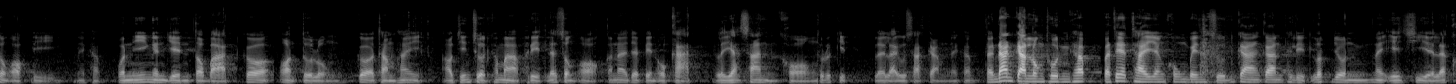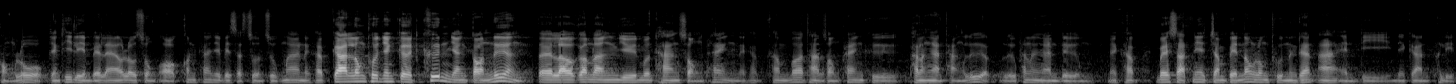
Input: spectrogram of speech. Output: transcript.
ส่งออกดี นะครับวันนี้เงินเยนต่อบาทก็อ่อนตัวลง ก็ทำให้เอาชิ้นส่วนเข้ามาผลิตและส่งออกก็น่าจะเป็นโอกาสระยะสั้นของธุรกิจ หลาย ๆ อุตสาหกรรมนะครับทางด้านการลงทุนครับ ประเทศไทยยังคงเป็นศูนย์กลางการผลิตรถยนต์ในเอเชียและของโลก อย่างที่เรียนไปแล้ว เราส่งออกค่อนข้างจะเป็นสัดส่วนสูงมากนะครับ การลงทุนยังเกิดขึ้นอย่างต่อเนื่อง แต่เรากำลังยืนบนทางสองแพร่งนะครับคำว่าทางสองแพร่งคือพลังงานทางเลือก หรือพลังงานเดิมนะครับ บริษัทเนี่ยจำเป็นต้องลงทุนในด้าน R&D ในการผลิต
